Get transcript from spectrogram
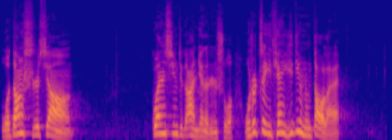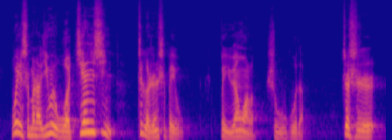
我当时向关心这个案件的人说：“我说这一天一定能到来，为什么呢？因为我坚信这个人是被被冤枉了，是无辜的。”这是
